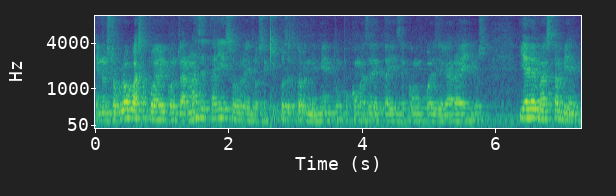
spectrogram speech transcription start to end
En nuestro blog vas a poder encontrar más detalles sobre los equipos de alto rendimiento, un poco más de detalles de cómo puedes llegar a ellos y además también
